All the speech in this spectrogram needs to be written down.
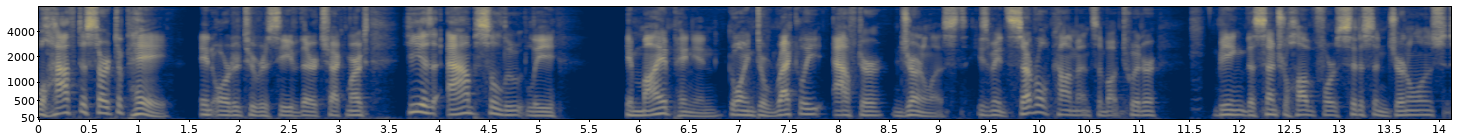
will have to start to pay in order to receive their check marks. He is absolutely, in my opinion, going directly after journalists. He's made several comments about Twitter being the central hub for citizen journalist,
